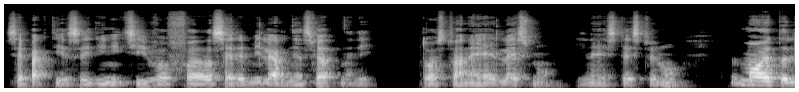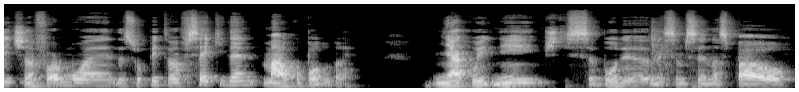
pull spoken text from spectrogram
все пак тия са единици в 7 милиардния свят, нали. Тоест това не е лесно и не е естествено. Моята лична формула е да се опитвам всеки ден малко по-добре. Някои дни ще се събудя, не съм се наспал,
